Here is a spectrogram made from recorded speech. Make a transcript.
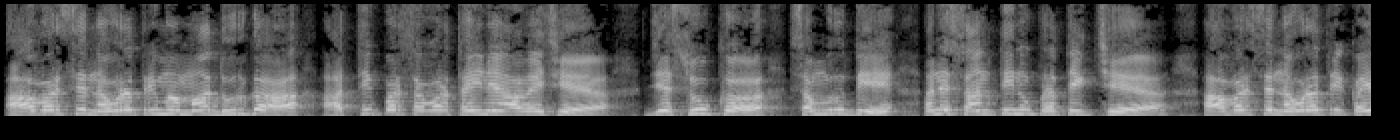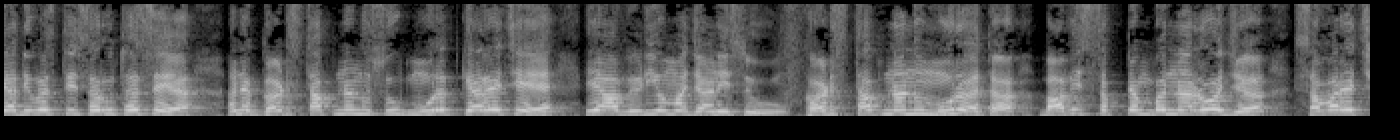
આ વર્ષે નવરાત્રીમાં માં દુર્ગા હાથી પર સવાર થઈને આવે છે, જે સુખ, સમૃદ્ધિ અને શાંતિનું પ્રતીક છે. આ વર્ષે નવરાત્રી કયા દિવસથી શરૂ થશે અને ઘટ સ્થાપનાનું શુભ મુહૂર્ત ક્યારે છે એ આ વિડીયોમાં જાણીશું. ઘટ સ્થાપનાનું મુહૂર્ત બાવીસ સપ્ટેમ્બરના રોજ સવારે છ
